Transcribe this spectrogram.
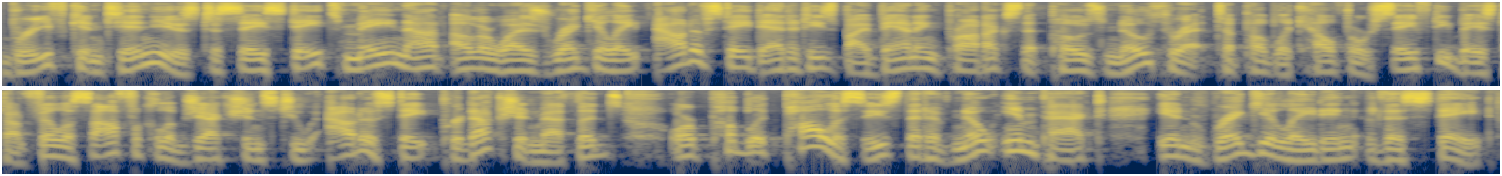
Brief continues to say states may not otherwise regulate out of state entities by banning products that pose no threat to public health or safety based on philosophical objections to out of state production methods or public policies that have no impact in regulating the state.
